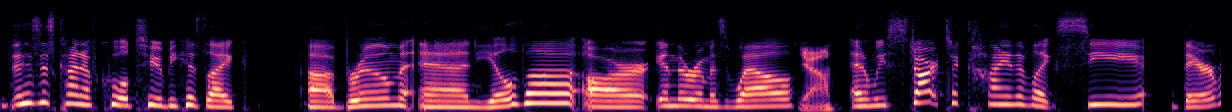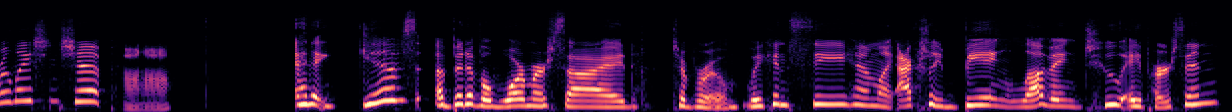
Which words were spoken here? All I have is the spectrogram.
this is kind of cool too because like Uh, Brum and Ylva are in the room as well. Yeah. And we start to kind of like see their relationship. Uh huh. And it gives a bit of a warmer side to Brum. We can see him like actually being loving to a person,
